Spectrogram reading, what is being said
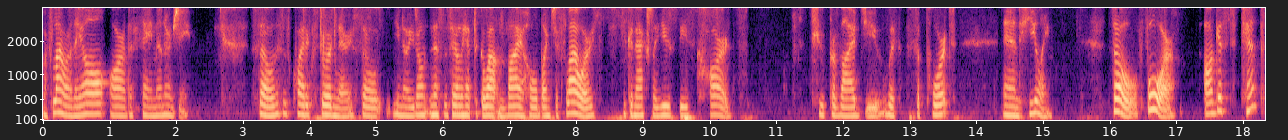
or flower, they all are the same energy. So this is quite extraordinary. So, you know, you don't necessarily have to go out and buy a whole bunch of flowers. You can actually use these cards to provide you with support and healing. So, for August 10th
